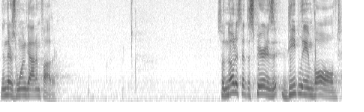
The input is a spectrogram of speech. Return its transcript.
Then there's one God and Father. So notice that the Spirit is deeply involved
